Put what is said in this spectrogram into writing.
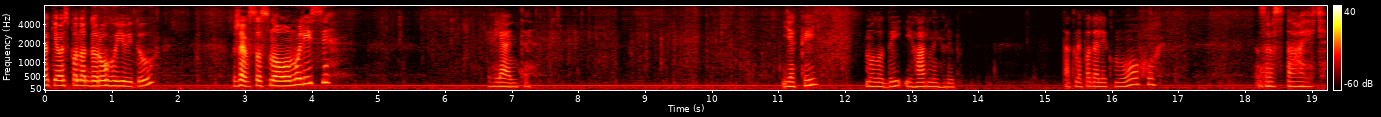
Так, я ось понад дорогою йду. Вже в сосновому лісі. Гляньте. Який молодий і гарний гриб. Так неподалік моху зростають.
